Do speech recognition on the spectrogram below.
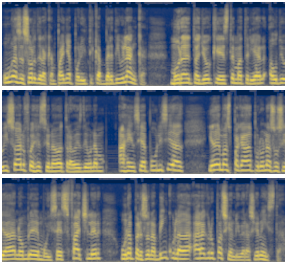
un asesor de la campaña política verde y blanca. Mora detalló que este material audiovisual fue gestionado a través de una agencia de publicidad y además pagada por una sociedad a nombre de Moisés Fachler, una persona vinculada a la agrupación liberacionista.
